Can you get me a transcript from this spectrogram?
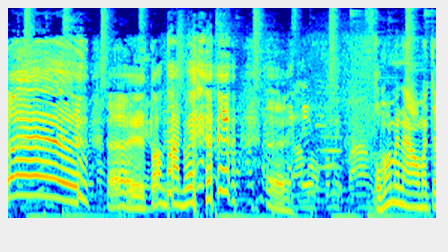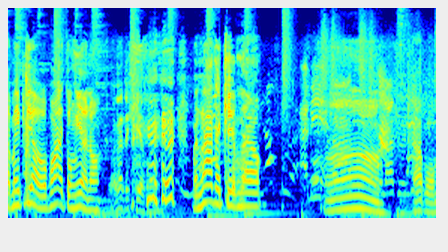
เอ้ยเอ้ยต้อมทันไว้ยเออบอกก็ไม่ฟังผมว่ามะนาวมันจะไม่เปรี้ยวเพราะไอ้ตรงเนี้ยเนาะน่าจะเค็มมันน่าจะเค็มนะครับอันนี้อืมครับผม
